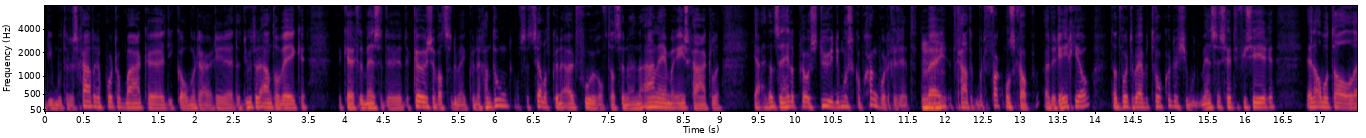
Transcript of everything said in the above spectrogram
die moeten een schaderapport opmaken. Die komen daar, dat duurt een aantal weken. Dan krijgen de mensen de, de keuze wat ze ermee kunnen gaan doen. Of ze het zelf kunnen uitvoeren, of dat ze een aannemer inschakelen. Ja, en dat is een hele procedure, die moest ook op gang worden gezet. Mm -hmm. het gaat ook met de vakmanschap uit de regio. Dat wordt erbij betrokken, dus je moet mensen certificeren. En al met al,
